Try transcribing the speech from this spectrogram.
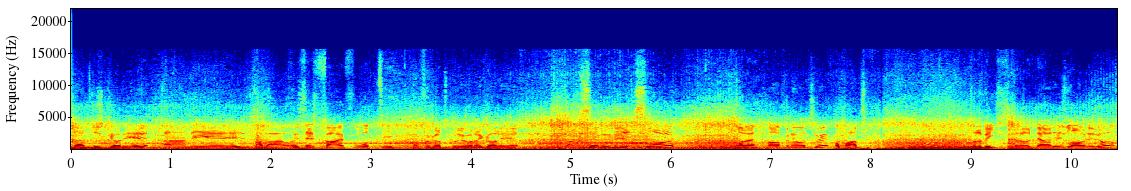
Dad just got here and he is about, well, it says 5.40. I forgot to put it when I got here. About seven minutes slower on a half an hour trip. Not bad for the beast. So Dad is loaded up.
